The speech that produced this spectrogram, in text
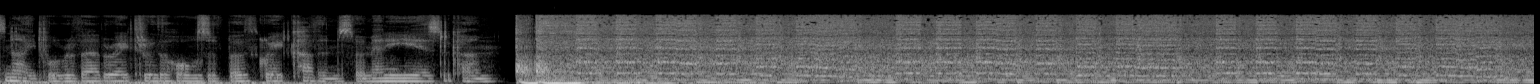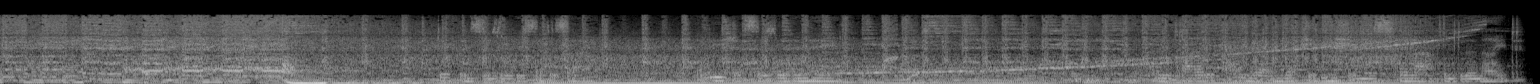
this night will reverberate through the halls of both great covens for many years to come. Differences will be set aside, allegiances will be made. allowed into the night.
